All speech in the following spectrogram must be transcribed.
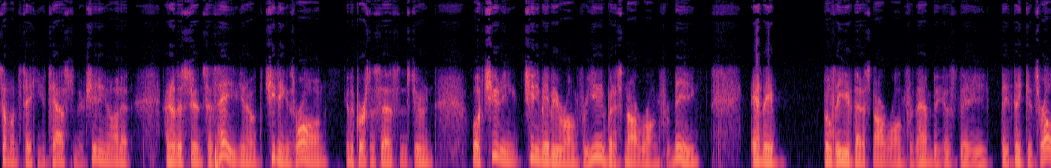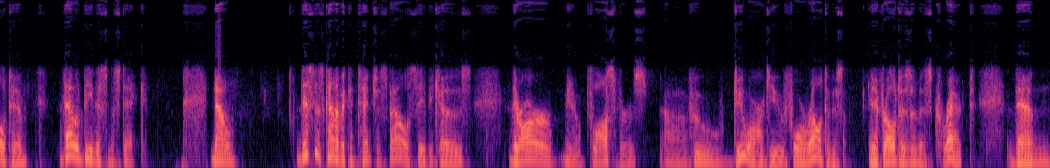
someone's taking a test and they're cheating on it, another student says, hey, you know, cheating is wrong, and the person says to the student, well, cheating cheating may be wrong for you, but it's not wrong for me, and they believe that it's not wrong for them because they, they think it's relative, that would be this mistake. Now, this is kind of a contentious fallacy because there are, you know, philosophers uh, who do argue for relativism. And if relativism is correct, then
